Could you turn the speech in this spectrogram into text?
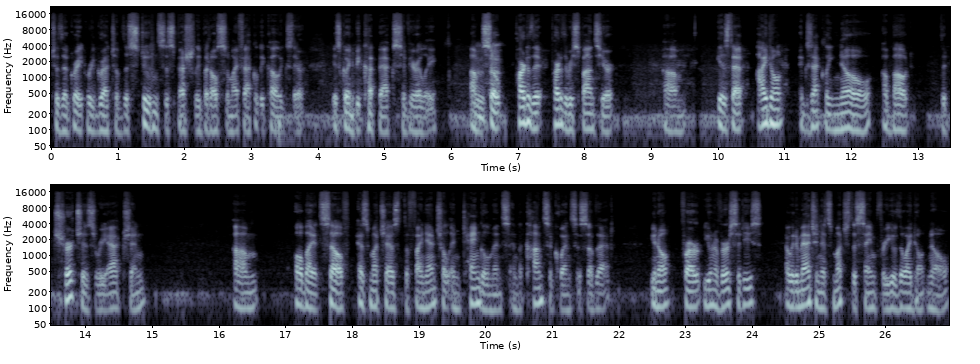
to the great regret of the students, especially, but also my faculty colleagues there, is going to be cut back severely. Um, mm. So part of the part of the response here um, is that I don't exactly know about the church's reaction um, all by itself as much as the financial entanglements and the consequences of that. You know, for our universities, I would imagine it's much the same for you, though I don't know.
